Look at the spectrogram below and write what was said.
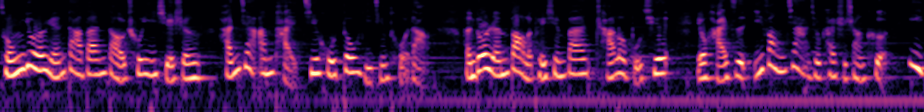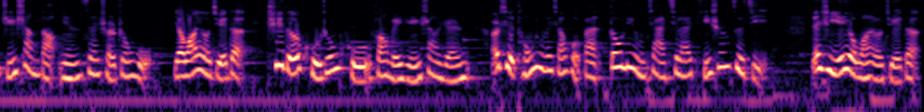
从幼儿园大班到初一学生，寒假安排几乎都已经妥当。很多人报了培训班，查漏补缺。有孩子一放假就开始上课，一直上到年三十中午。有网友觉得，吃得苦中苦，方为人上人。而且同龄的小伙伴都利用假期来提升自己。但是也有网友觉得，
